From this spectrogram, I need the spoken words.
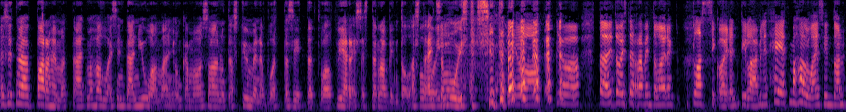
Ja sitten nämä parhaimmat, että mä haluaisin tämän juoman, jonka mä oon saanut tässä kymmenen vuotta sitten tuolta viereisestä ravintolasta. Oi. Et sä muista sitä. joo, joo. Tai toisten ravintoloiden klassikoiden tilaaminen. Että hei, että mä haluaisin ton,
